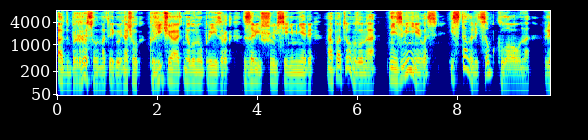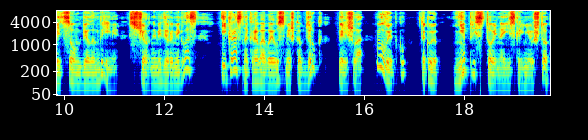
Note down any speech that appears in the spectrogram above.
отбросил мотыгу и начал кричать на луну призрак, зависшую в синем небе, а потом луна изменилась и стала лицом клоуна, лицом в белом гриме, с черными дырами глаз, и красно-кровавая усмешка вдруг перешла в улыбку, такую непристойно искреннюю, что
